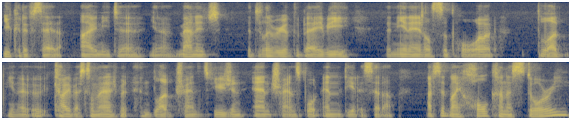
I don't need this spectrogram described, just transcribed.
you could have said, I need to, you know, manage the delivery of the baby, the neonatal support, blood, you know, cardiovascular management and blood transfusion and transport and theatre setup. I've said my whole kind of story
